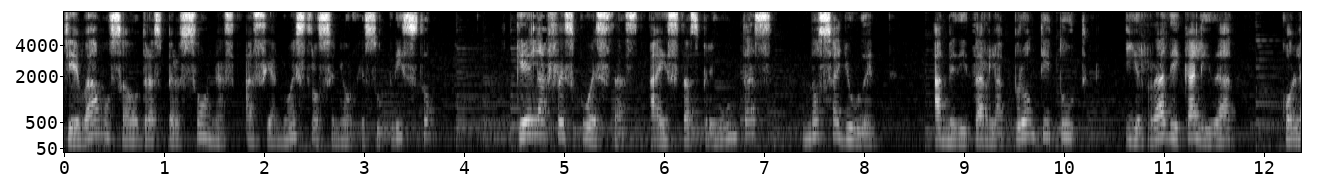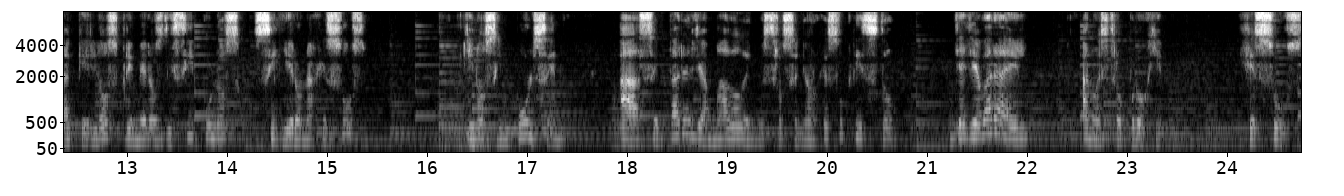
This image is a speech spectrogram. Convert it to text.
¿Llevamos a otras personas hacia nuestro Señor Jesucristo? Que las respuestas a estas preguntas nos ayuden a meditar la prontitud y radicalidad con la que los primeros discípulos siguieron a Jesús y nos impulsen a aceptar el llamado de nuestro Señor Jesucristo y a llevar a Él a nuestro prójimo. Jesús,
